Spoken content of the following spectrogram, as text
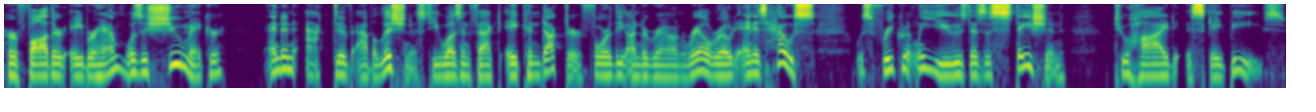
Her father, Abraham, was a shoemaker and an active abolitionist. He was, in fact, a conductor for the Underground Railroad, and his house was frequently used as a station to hide escapees.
